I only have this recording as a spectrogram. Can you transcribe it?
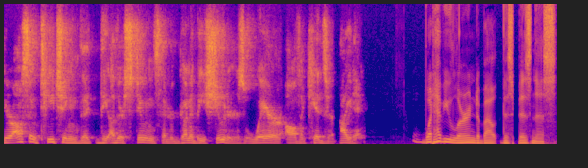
you're also teaching the the other students that are going to be shooters where all the kids are hiding. What have you learned about this business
